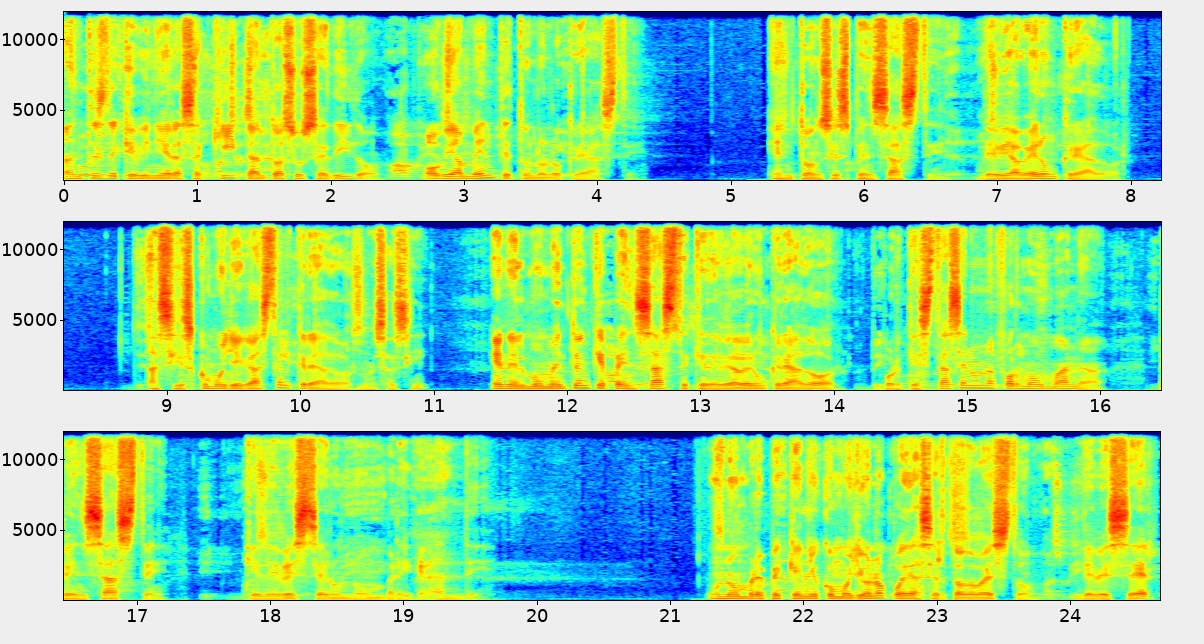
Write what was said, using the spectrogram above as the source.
Antes de que vinieras aquí, tanto ha sucedido. Obviamente tú no lo creaste. Entonces pensaste, debe haber un creador. Así es como llegaste al creador, ¿no es así? En el momento en que pensaste que debe haber un creador, porque estás en una forma humana, pensaste que debes ser un hombre grande. Un hombre pequeño como yo no puede hacer todo esto. Debe ser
